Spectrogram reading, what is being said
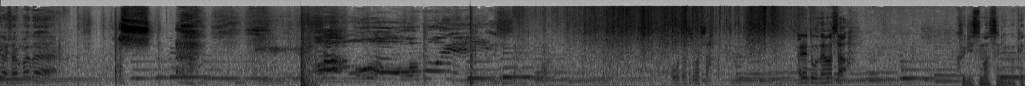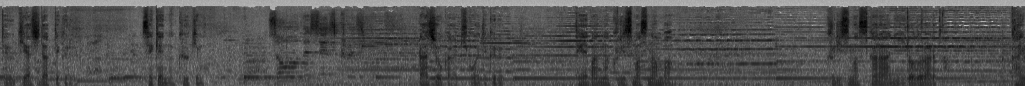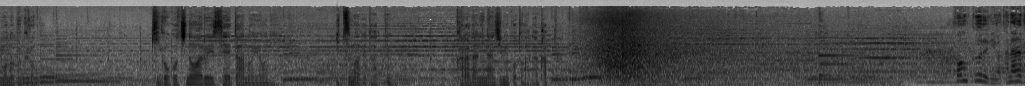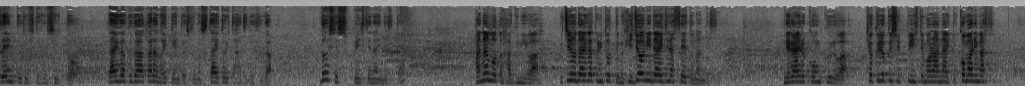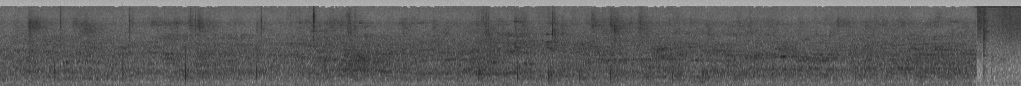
次はシャンパンだ。よし。お待たせしました。ありがとうございました。クリスマスに向けて浮き足立ってくる。世間の空気も。ラジオから聞こえてくる。定番のクリスマスナンバーも。クリスマスカラーに彩られた。買い物袋も着心地の悪いセーターのようにいつまでたっても体に馴染むことはなかった。コンクールには必ずエントリーしてほしいと大学側からの意見としても伝えといたはずですがどうして出品してないんですか？花本は組はうちの大学にとっても非常に大事な生徒なんです。狙えるコンクールは極力出品してもらわないと困ります。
